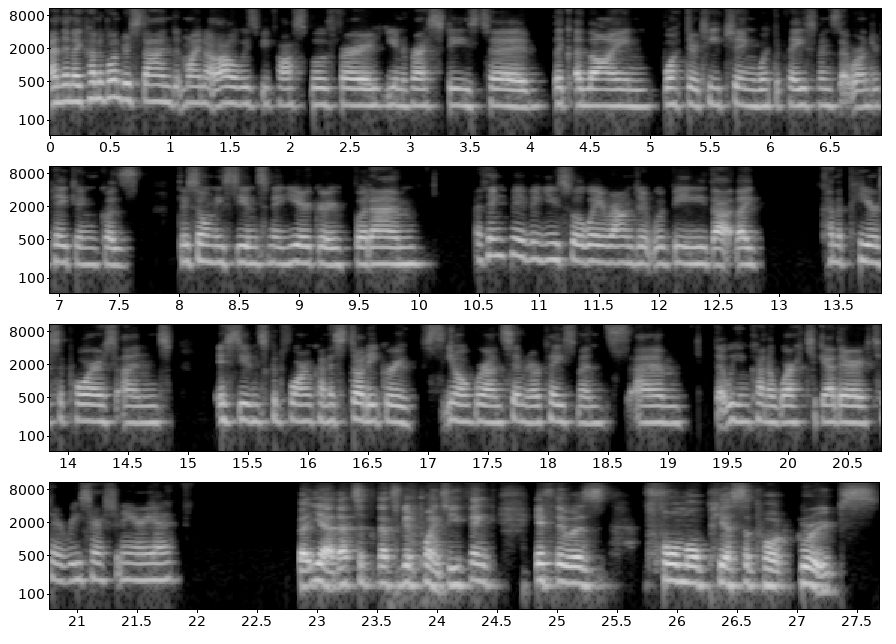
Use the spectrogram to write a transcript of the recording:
and then I kind of understand it might not always be possible for universities to like align what they're teaching with the placements that we're undertaking because there's so many students in a year group. But um, I think maybe a useful way around it would be that like kind of peer support and if students could form kind of study groups, you know, we're on similar placements, um, that we can kind of work together to research an area. But yeah, that's a that's a good point. So you think if there was formal peer support groups,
